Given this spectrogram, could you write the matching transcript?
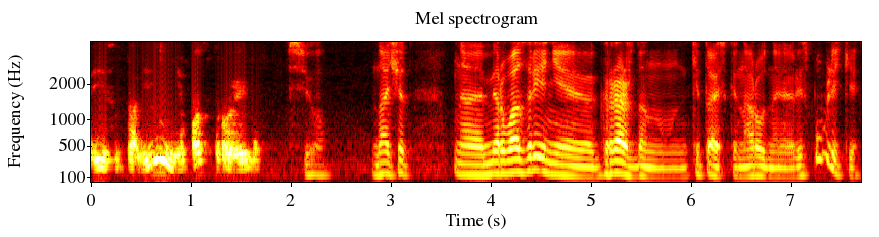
и социализм не построили. Все. Значит, э, мировоззрение граждан Китайской Народной Республики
